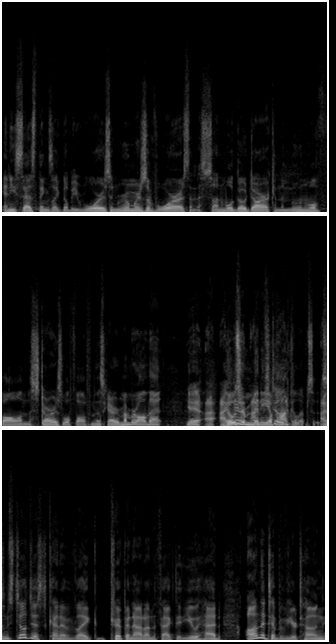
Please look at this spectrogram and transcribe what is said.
And he says things like there'll be wars and rumors of wars, and the sun will go dark, and the moon will fall, and the stars will fall from the sky. Remember all that? Yeah, I, I'm Those are I'm still- apocalypses. I'm still just kind of like tripping out on the fact that you had on the tip of your tongue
